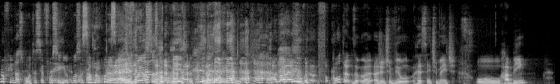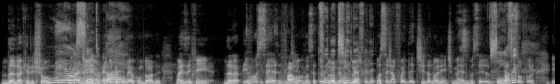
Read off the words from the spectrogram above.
no fim das contas, você conseguiu o que você estava procurando. Né? Foi os seus documentos. Exatamente. Agora, conta, a gente viu recentemente o Rabin dando aquele show. Meu Tadinho, santo Eu pai. fico meio com dó dele. Mas enfim, dando- e você falou, você Fui tweetou, eu vi um detida, tweet, fui de- você já foi detida no Oriente Médio, você Sim, eu passou fui- por... E,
